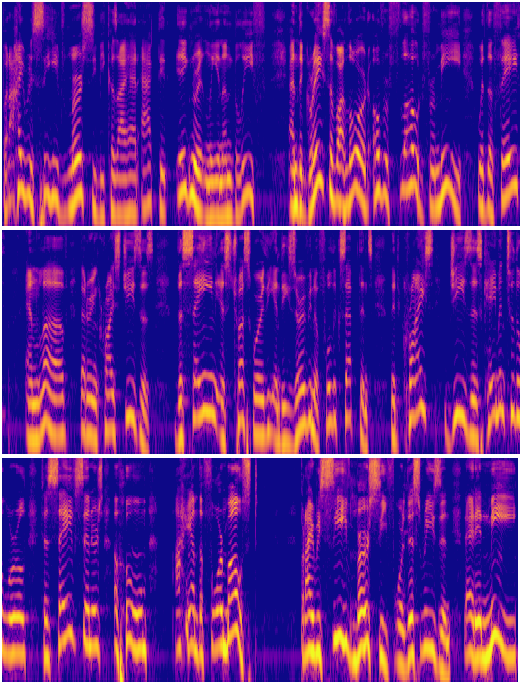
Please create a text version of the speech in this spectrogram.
but I received mercy because I had acted ignorantly in unbelief. And the grace of our Lord overflowed for me with the faith and love that are in Christ Jesus. The saying is trustworthy and deserving of full acceptance that Christ Jesus came into the world to save sinners, of whom I am the foremost. But I received mercy for this reason that in me,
